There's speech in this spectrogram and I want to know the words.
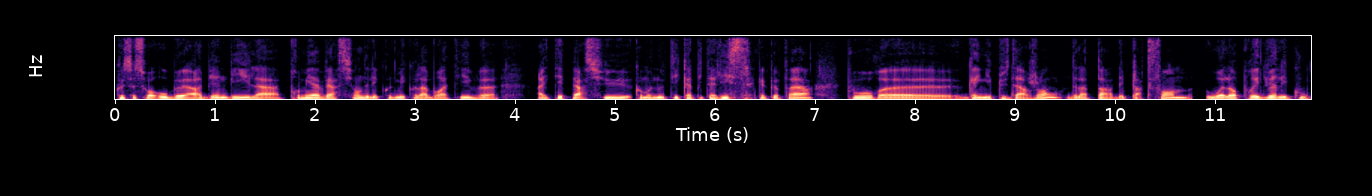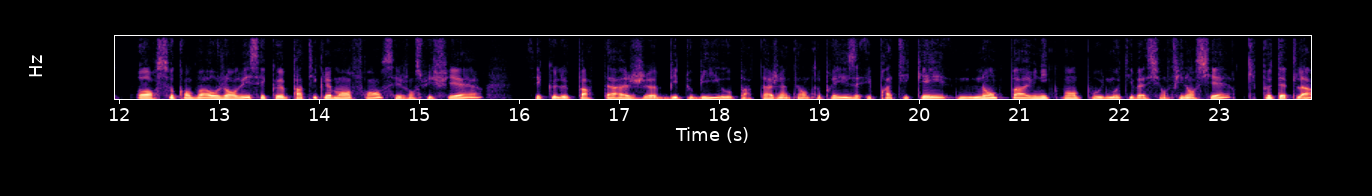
que ce soit Uber, Airbnb, la première version de l'économie collaborative euh, a été perçue comme un outil capitaliste quelque part pour euh, gagner plus d'argent de la part des plateformes ou alors pour réduire les coûts. Or, ce qu'on voit aujourd'hui, c'est que particulièrement en France, et j'en suis fier, c'est que le partage B2B ou partage inter-entreprise est pratiqué non pas uniquement pour une motivation financière, qui peut être là,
